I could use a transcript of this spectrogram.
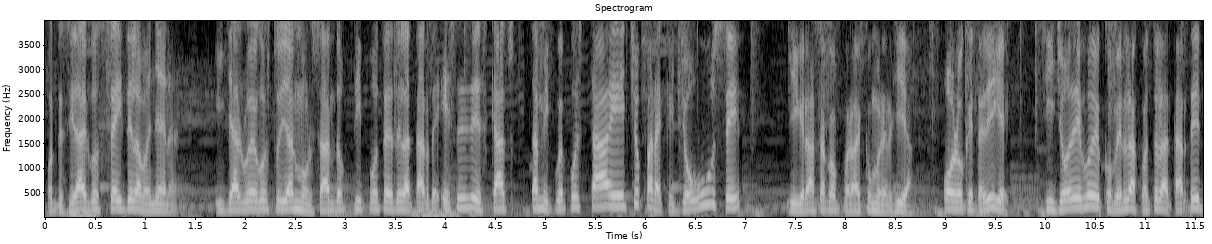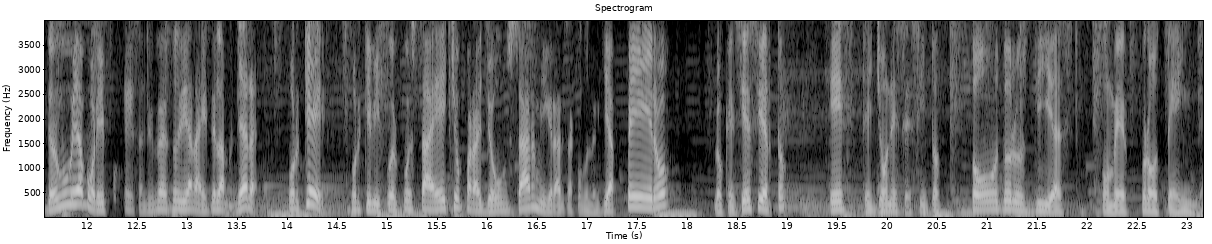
por decir algo, seis de la mañana y ya luego estoy almorzando tipo tres de la tarde, ese descanso, o sea, mi cuerpo está hecho para que yo use mi grasa corporal como energía. O lo que te dije, si yo dejo de comer a las 4 de la tarde, no me voy a morir porque desayuno estos días a las 10 de la mañana. ¿Por qué? Porque mi cuerpo está hecho para yo usar mi grasa como energía. Pero lo que sí es cierto es que yo necesito todos los días comer proteína,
